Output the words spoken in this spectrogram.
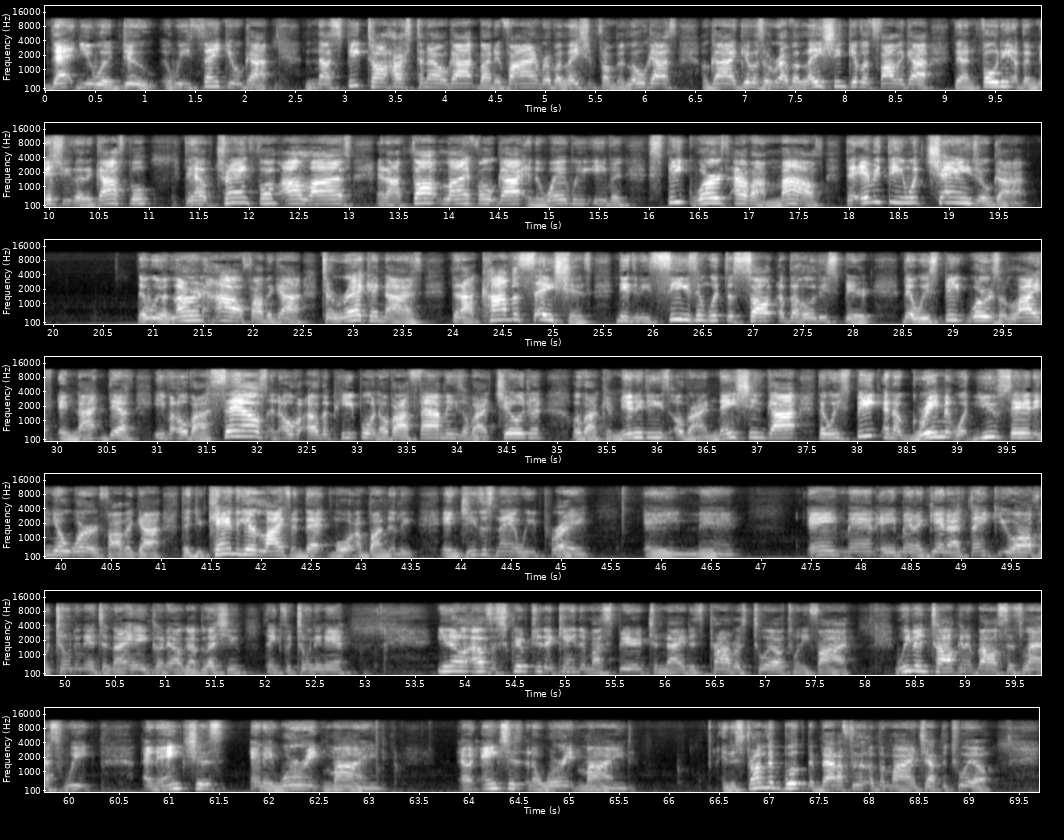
that you would do. And we thank you, God. Now speak to our hearts tonight, oh God, by divine revelation from the Logos. Oh God, give us a revelation. Give us, Father God, the unfolding of the mysteries of the gospel to help transform our lives and our thought life, oh God, and the way we even speak words out of our mouths, that everything would change, oh God that we will learn how, Father God, to recognize that our conversations need to be seasoned with the salt of the Holy Spirit, that we speak words of life and not death, even over ourselves and over other people and over our families, over our children, over our communities, over our nation, God, that we speak in agreement what you said in your word, Father God, that you came to give life and that more abundantly. In Jesus' name we pray. Amen. Amen. Amen. Again, I thank you all for tuning in tonight. Hey, Cornell, God bless you. Thank you for tuning in. You know, I was a scripture that came to my spirit tonight is Proverbs 12, 25. We've been talking about since last week an anxious and a worried mind. An anxious and a worried mind. And it's from the book, The Battlefield of the Mind, chapter 12.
